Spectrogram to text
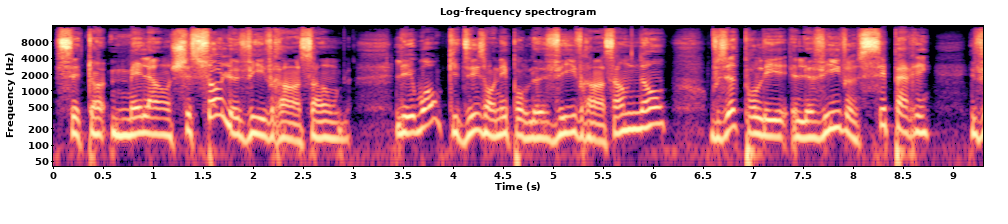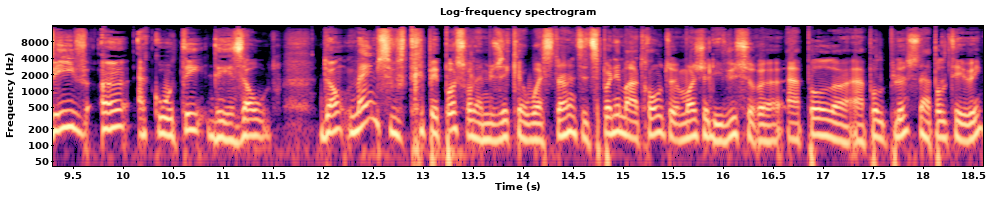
C'est un mélange. C'est ça le vivre ensemble. Les woke qui disent on est pour le vivre ensemble, non, vous êtes pour les, le vivre séparé vivent un à côté des autres. Donc, même si vous tripez pas sur la musique western, c'est disponible entre autres, moi je l'ai vu sur euh, Apple, euh, Apple Plus, Apple TV.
